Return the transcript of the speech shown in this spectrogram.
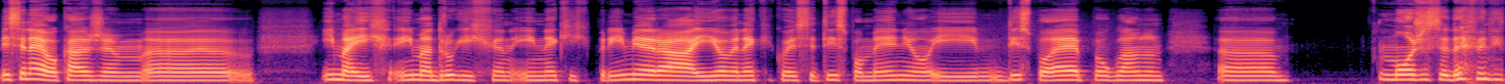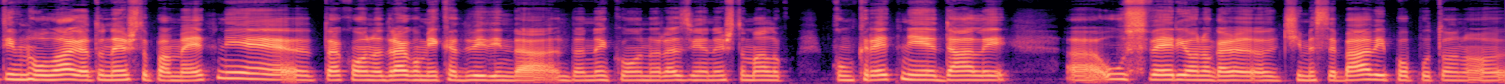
Mislim, evo kažem, eh, ima ih, ima drugih i nekih primjera i ove neke koje se ti spomenuo i Dispo app uglavnom može se definitivno ulagati u nešto pametnije, tako ono drago mi je kad vidim da, da neko ono razvija nešto malo konkretnije, da li u sferi onoga e, čime se bavi, poput ono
